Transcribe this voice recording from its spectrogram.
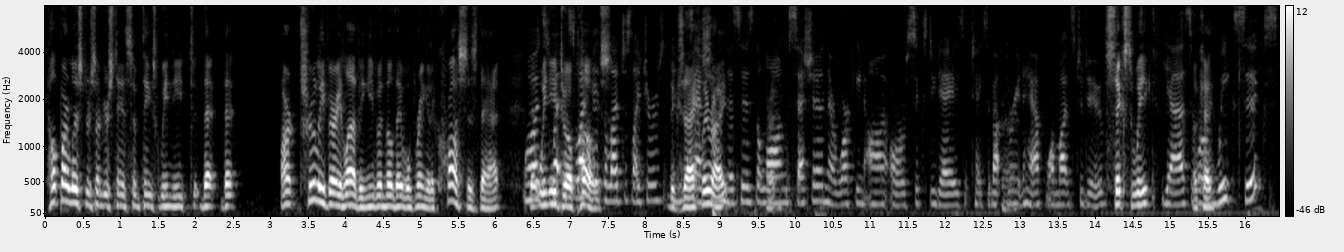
help our listeners understand some things we need to, that that aren't truly very loving, even though they will bring it across as that. That we need le- to it's le- oppose. it's the legislatures Exactly session. right. This is the long session. They're working on, or 60 days. It takes about three and a half more months to do. Sixth week. Yes, we're week six.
